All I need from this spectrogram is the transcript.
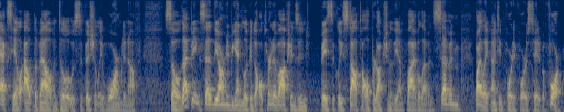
exhale out the valve until it was sufficiently warmed enough. So that being said, the Army began to look into alternative options and basically stopped all production of the M5-11-7 by late 1944 as stated before.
